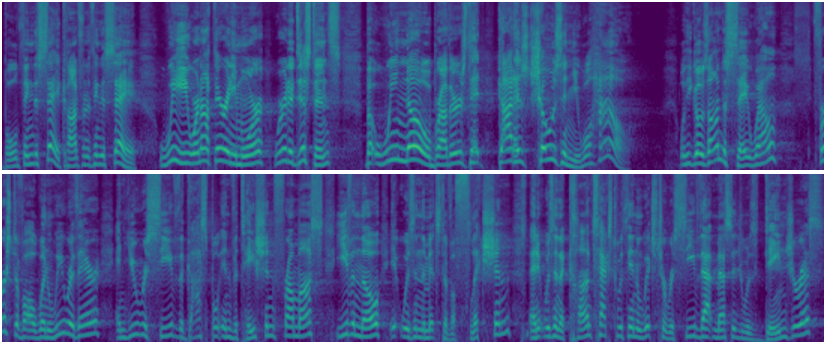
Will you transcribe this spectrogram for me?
bold thing to say, confident thing to say. We, we're not there anymore. We're at a distance, but we know, brothers, that God has chosen you. Well, how? Well, he goes on to say, well, First of all, when we were there and you received the gospel invitation from us, even though it was in the midst of affliction and it was in a context within which to receive that message was dangerous,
